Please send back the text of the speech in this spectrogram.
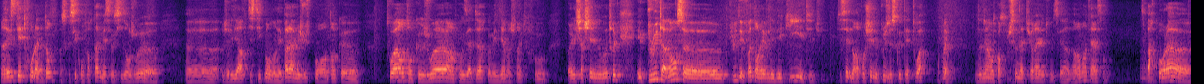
rester trop là-dedans parce que c'est confortable, mais c'est aussi dangereux. Euh, J'allais dire artistiquement, on n'en est pas là, mais juste pour en tant que toi, en tant que joueur, improvisateur, comédien, machin, et tout, faut, faut aller chercher des nouveaux trucs. Et plus t'avances, euh, plus des fois t'enlèves les béquilles et tu, essaies de rapprocher de plus de ce que t'es toi. En fait. Ouais. Devenir encore plus au naturel et tout. C'est vraiment intéressant. Ce parcours-là, euh,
